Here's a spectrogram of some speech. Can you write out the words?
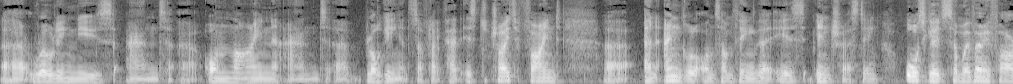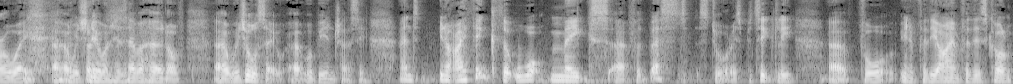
uh, rolling news and uh, online and uh, blogging and stuff like that is to try to find uh, an angle on something that is interesting or to go to somewhere very far away uh, which no one has ever heard of uh, which also would be interesting. And you know I think that what makes for the best stories particularly for you know for the eye and for this column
